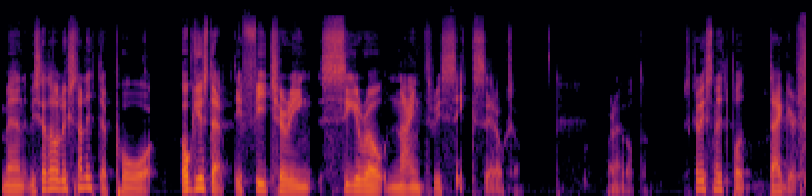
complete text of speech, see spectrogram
men vi ska ta och lyssna lite på... Och just det, det är featuring 0936 är det också. På den här låten. Vi ska lyssna lite på Daggers.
